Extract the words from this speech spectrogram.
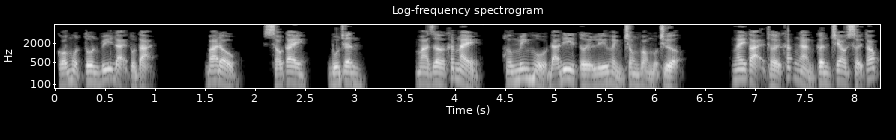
có một tôn vĩ đại tồn tại. Ba đầu, sáu tay, bốn chân. Mà giờ khắc này, hồng minh hổ đã đi tới lý hoành trong vòng một trượng. Ngay tại thời khắc ngàn cân treo sợi tóc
